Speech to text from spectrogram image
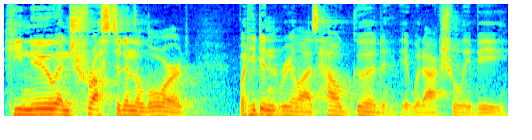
He knew and trusted in the Lord, but he didn't realize how good it would actually be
